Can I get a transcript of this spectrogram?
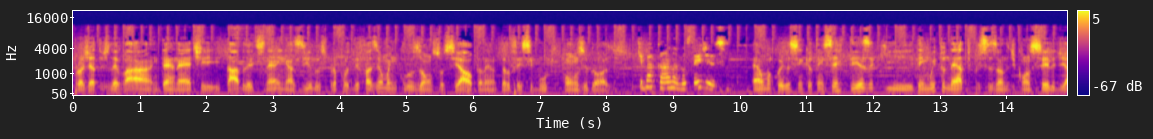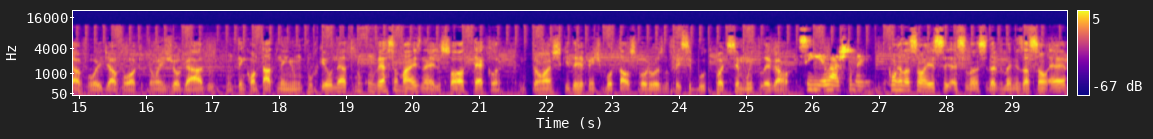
projeto de levar internet e tablets né, em asilos para poder fazer uma inclusão social pelo, pelo Facebook com os idosos. Que bacana, gostei disso é uma coisa assim que eu tenho certeza que tem muito neto precisando de conselho de avô e de avó que estão aí jogado, não tem contato nenhum porque o neto não conversa mais, né? Ele só tecla. Então acho que de repente botar os coroas no Facebook pode ser muito legal. Sim, eu acho também. Com relação a esse, esse lance da vilanização, é,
